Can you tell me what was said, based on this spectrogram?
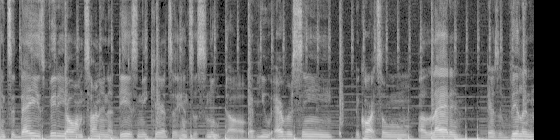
In today's video, I'm turning a Disney character into Snoop Dogg. Have you ever seen the cartoon Aladdin? There's a villain,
